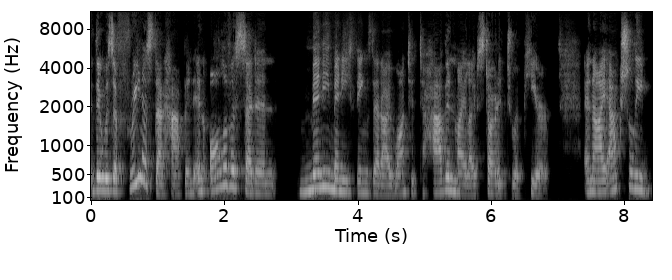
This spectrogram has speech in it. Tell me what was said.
there was a freeness that happened, and all of a sudden, many, many things that I wanted to have in my life started to appear. And I actually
